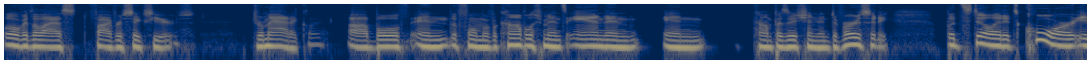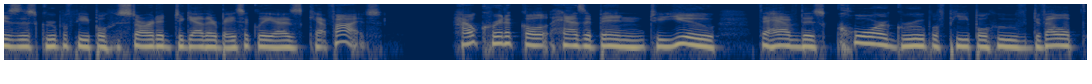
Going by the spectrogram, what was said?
over the last five or six years dramatically, uh, both in the form of accomplishments and in in composition and diversity. But still, at its core, is this group of people who started together basically as Cat Fives. How critical has it been to you to have this core group of people who've developed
